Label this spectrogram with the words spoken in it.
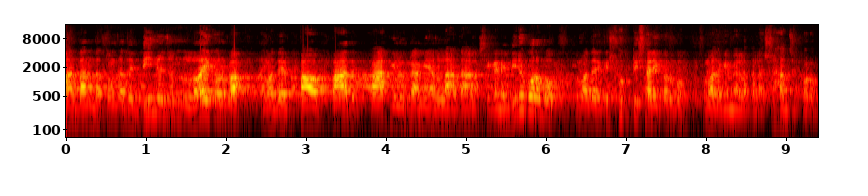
আর বান্দা, তোমরা যে দিনের জন্য লড়াই করবা, তোমাদের পা পা পা কিলোগ্রাম আমি আল্লাহ তাআলা সেখানে দৃঢ় করব, তোমাদেরকে শক্তিশালী করব, তোমাদেরকে আমি আল্লাহ তাআলা সাহায্য করব।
